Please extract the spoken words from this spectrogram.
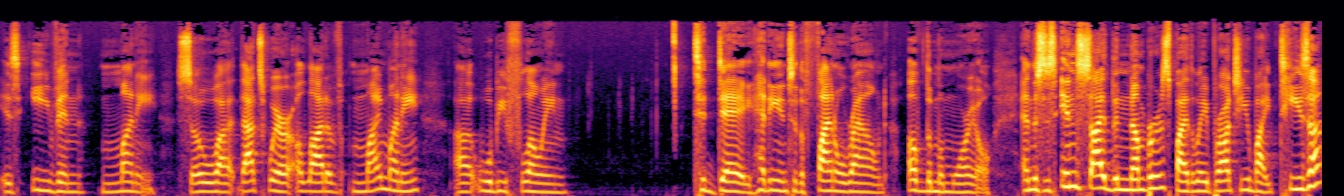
is even money. So uh, that's where a lot of my money uh, will be flowing today, heading into the final round of the Memorial. And this is Inside the Numbers, by the way, brought to you by Teza.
